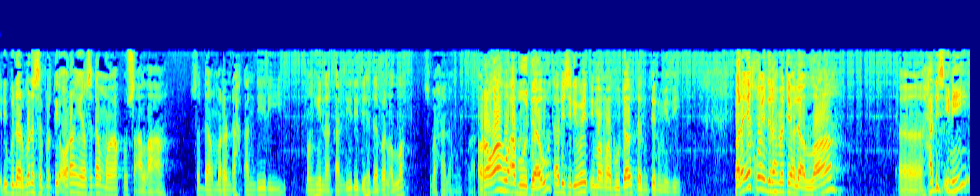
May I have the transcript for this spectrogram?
Jadi benar-benar seperti orang yang sedang mengaku salah, sedang merendahkan diri, menghinakan diri di hadapan Allah Subhanahu wa taala. Rawahu Abu Daud, tadi riwayat Imam Abu Daud dan Tirmizi. Para ikhwan yang dirahmati oleh Allah, uh, hadis ini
